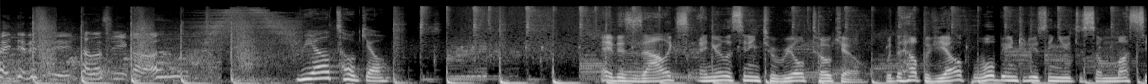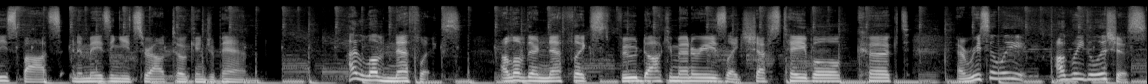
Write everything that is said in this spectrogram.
店ずっと開いてるし楽しいから Real Tokyo Hey, this is Alex, and you're listening to Real Tokyo. With the help of Yelp, we'll be introducing you to some must see spots and amazing eats throughout Tokyo and Japan. I love Netflix. I love their Netflix food documentaries like Chef's Table, Cooked, and recently, Ugly Delicious.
